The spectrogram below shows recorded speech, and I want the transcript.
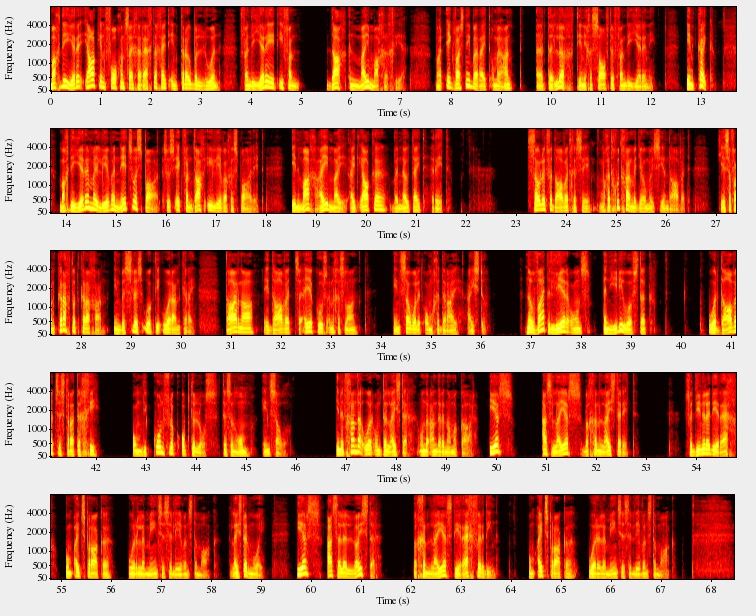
Mag die Here elkeen volgens sy geregtigheid en trou beloon, want die Here het u vandag in my mag gegee. Maar ek was nie bereid om my hand uh, te lig teen die gesaafde van die Here nie. En kyk, mag die Here my lewe net so spaar soos ek vandag u lewe gespaar het en mag hy my uit elke benoudheid red. Saul het vir Dawid gesê: "Mag dit goed gaan met jou my seun Dawid. Jy sal van krag tot krag gaan en beslis ook die oorhand kry." Daarna het Dawid sy eie koers ingeslaan en Saul het omgedraai huis toe. Nou wat leer ons in hierdie hoofstuk oor Dawid se strategie om die konflik op te los tussen hom en Saul. En dit gaan daaroor om te luister onder andere na mekaar. Eers as leiers begin luister het, verdien hulle die reg om uitsprake oor hulle mense se lewens te maak. Luister mooi. Eers as hulle luister, begin leiers die reg verdien om uitsprake oor hulle mense se lewens te maak.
